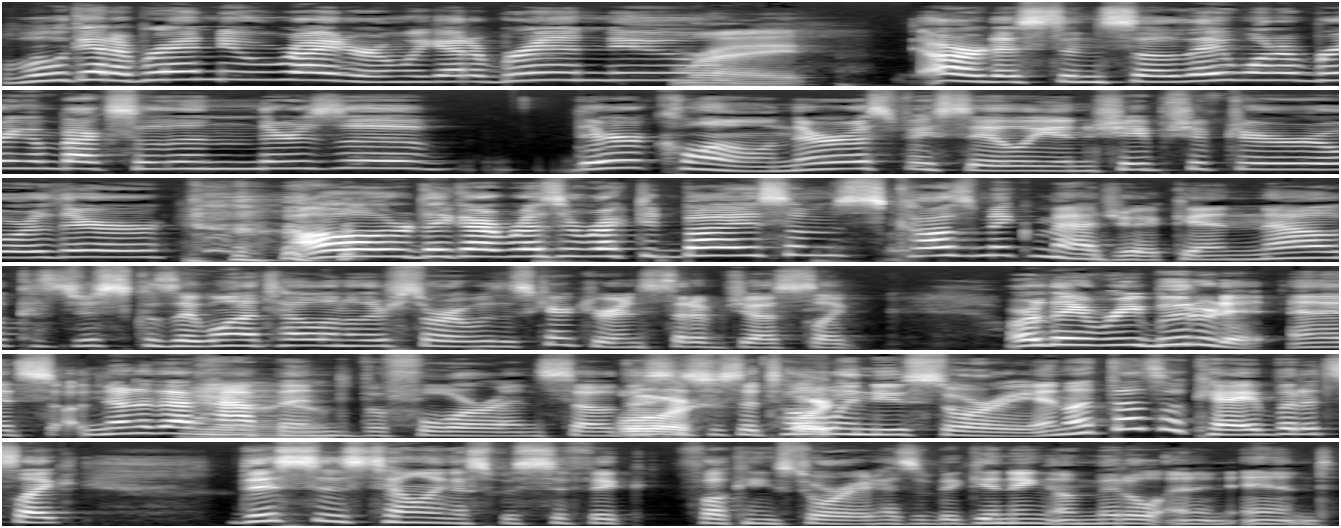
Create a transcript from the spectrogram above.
well we got a brand new writer and we got a brand new right, artist and so they want to bring him back so then there's a they're a clone. They're a space alien shapeshifter or they're oh or they got resurrected by some cosmic magic. And now cause just because they want to tell another story with this character instead of just like or they rebooted it and it's none of that Yeah, happened before. And so this Or- is just a totally new story. And that, that's okay but it's like this is telling a specific fucking story. It has a beginning a middle and an end.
